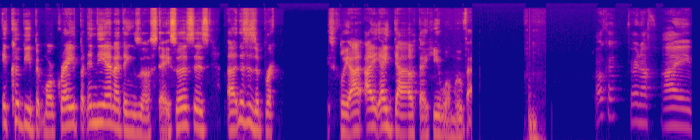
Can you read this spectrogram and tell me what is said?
it could be a bit more gray, but in the end, I think he's going to stay. So this is uh, this is a brick. Basically, I, I I doubt that he will move out. Okay, fair enough. I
